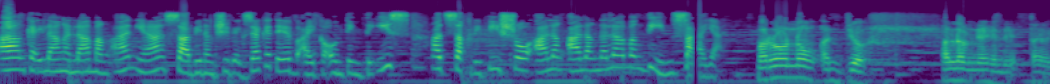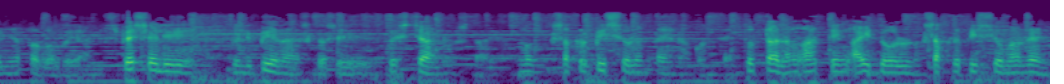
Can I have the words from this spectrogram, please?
Ang kailangan lamang anya, sabi ng Chief Executive, ay kaunting tiis at sakripisyo alang-alang na lamang din sa yan. Marunong ang Diyos. Alam niya hindi tayo niya pababayaan. Especially Pilipinas kasi Kristiyanos tayo. Magsakripisyo lang tayo ng konti. Total, ang ating idol, nagsakripisyo man rin.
